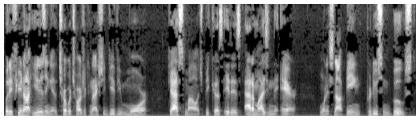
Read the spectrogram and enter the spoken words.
But if you're not using it, a turbocharger can actually give you more gas mileage because it is atomizing the air when it's not being producing boost.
